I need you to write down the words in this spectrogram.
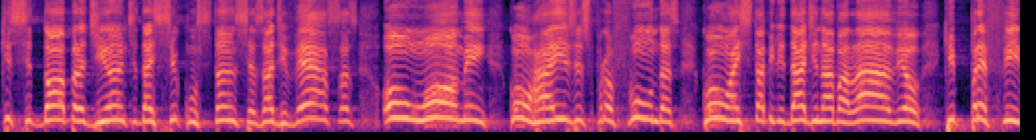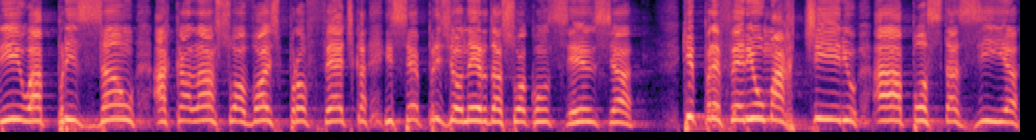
que se dobra diante das circunstâncias adversas, ou um homem com raízes profundas, com a estabilidade inabalável, que preferiu a prisão a calar sua voz profética e ser prisioneiro da sua consciência? Que preferiu o martírio à apostasia.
